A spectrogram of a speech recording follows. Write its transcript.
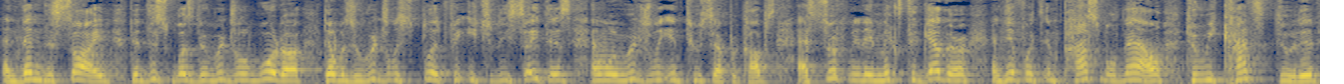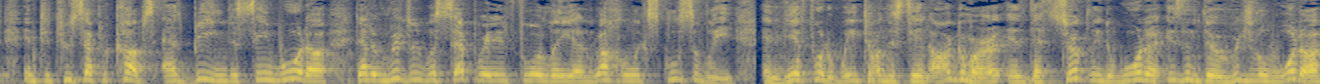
and then decide that this was the original water that was originally split for each of these saitas and were originally in two separate cups, as certainly they mixed together, and therefore it's impossible now to reconstitute it into two separate cups as being the same water that originally was separated for Leah and Rachel exclusively. And therefore, the way to understand Agamar is that certainly the water isn't the original water,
